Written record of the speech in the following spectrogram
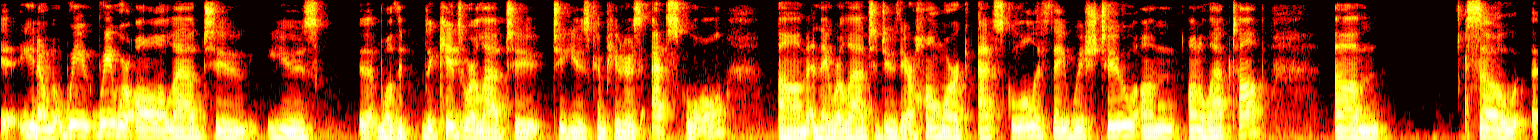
you know, we, we were all allowed to use, uh, well, the, the kids were allowed to, to use computers at school um, and they were allowed to do their homework at school if they wished to on on a laptop. Um, so uh,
